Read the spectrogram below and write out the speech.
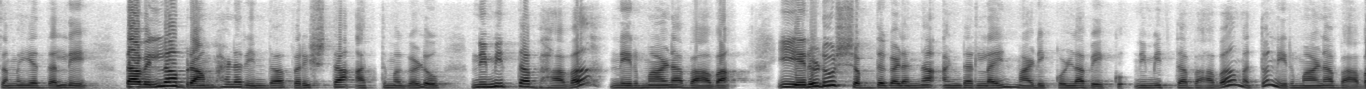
ಸಮಯದಲ್ಲಿ ತಾವೆಲ್ಲ ಬ್ರಾಹ್ಮಣರಿಂದ ಪರಿಷ್ಠ ಆತ್ಮಗಳು ನಿಮಿತ್ತ ಭಾವ, ನಿರ್ಮಾಣ ಭಾವ. ಈ ಎರಡೂ ಶಬ್ದಗಳನ್ನು ಅಂಡರ್ಲೈನ್ ಮಾಡಿಕೊಳ್ಳಬೇಕು. ನಿಮಿತ್ತ ಭಾವ ಮತ್ತು ನಿರ್ಮಾಣ ಭಾವ.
